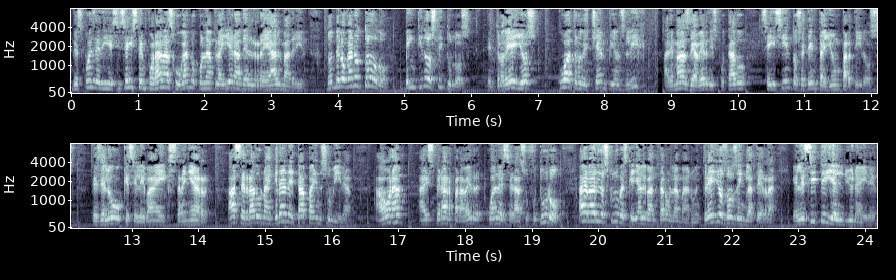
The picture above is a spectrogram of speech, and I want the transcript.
después de 16 temporadas jugando con la playera del Real Madrid, donde lo ganó todo, 22 títulos, dentro de ellos 4 de Champions League, además de haber disputado 671 partidos. Desde luego que se le va a extrañar, ha cerrado una gran etapa en su vida. Ahora a esperar para ver cuál será su futuro. Hay varios clubes que ya levantaron la mano, entre ellos dos de Inglaterra, el City y el United,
